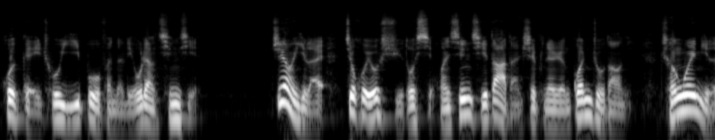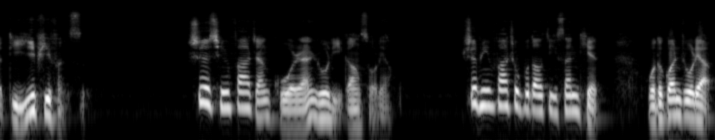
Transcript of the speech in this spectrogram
会给出一部分的流量倾斜。这样一来，就会有许多喜欢新奇大胆视频的人关注到你，成为你的第一批粉丝。事情发展果然如李刚所料，视频发出不到第三天，我的关注量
